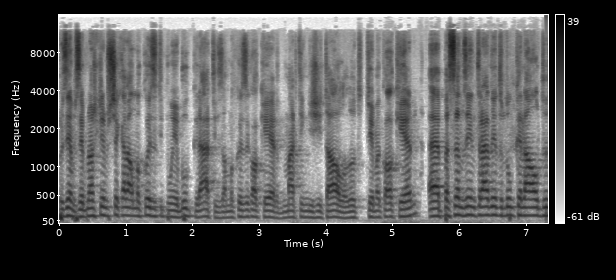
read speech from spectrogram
Por exemplo, sempre nós queremos checar alguma coisa, tipo um e-book grátis, alguma coisa qualquer, de marketing digital ou de outro tema qualquer, uh, passamos a entrar dentro de um canal de,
